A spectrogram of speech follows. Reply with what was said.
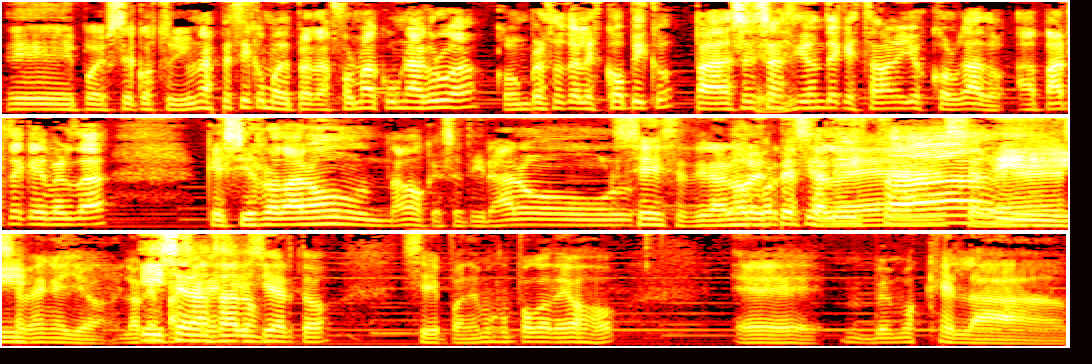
eh, pues se construyó una especie como de plataforma con una grúa, con un brazo telescópico, para la Sí. sensación de que estaban ellos colgados. Aparte que es verdad que sí rodaron, vamos, que se tiraron Sí, se tiraron los porque se ven, especialistas se ven, y, se ven ellos. Lo que y pasa se es que lanzaron. es cierto, si ponemos un poco de ojo, eh, vemos que la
